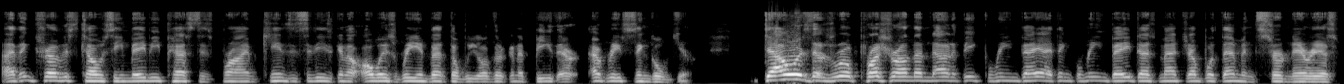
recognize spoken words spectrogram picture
I think Travis Kelce may be past his prime. Kansas City is going to always reinvent the wheel. They're going to be there every single year. Dallas, there's real pressure on them now to beat Green Bay. I think Green Bay does match up with them in certain areas.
